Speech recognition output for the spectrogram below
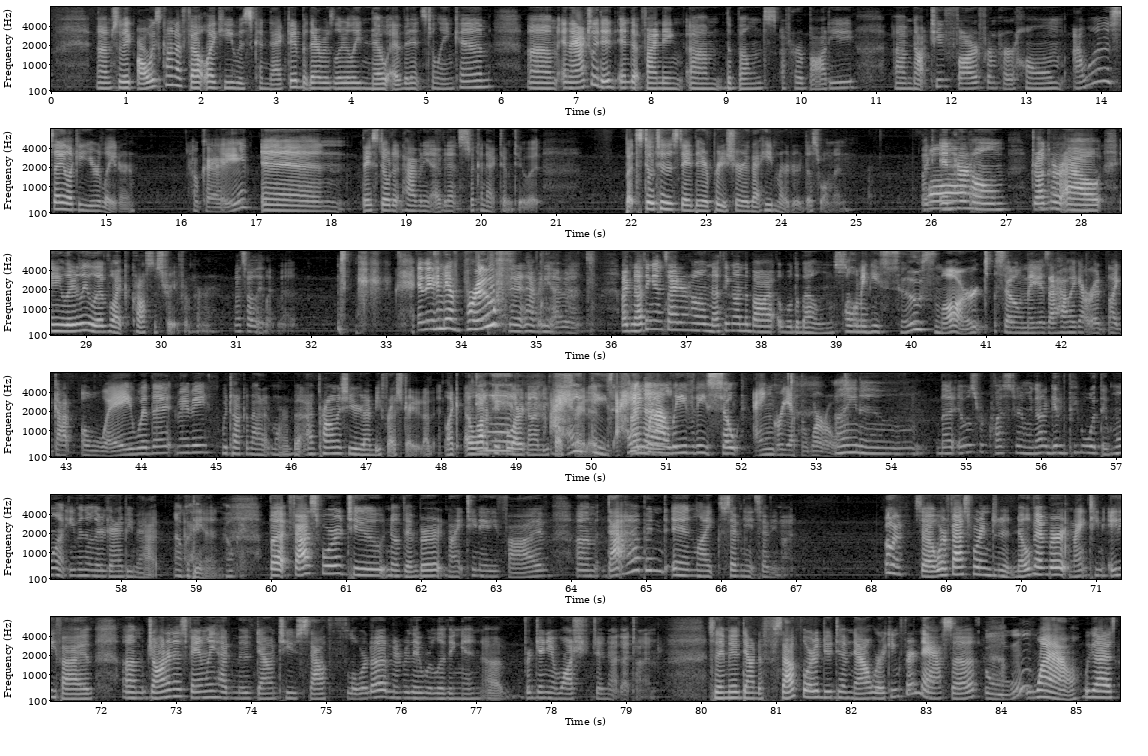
Um, so they always kind of felt like he was connected, but there was literally no evidence to link him. Um, and they actually did end up finding um, the bones of her body um, not too far from her home. I want to say like a year later Okay. and they still didn't have any evidence to connect him to it. But still, to this day, they are pretty sure that he murdered this woman. Like in her home, drug her mm-hmm. out, and he literally lived like across the street from her. That's how they like met. and they didn't have proof. They didn't have any evidence. Like nothing inside her home, nothing on the bo- well, the bones. Well, I mean, he's so smart. So maybe is that how he got rid, like, got away with it? Maybe. We talk about it more, but I promise you, you're gonna be frustrated. I think. Like a lot of people it. are gonna be frustrated. I hate these. I hate I when I leave these so angry at the world. I know, but it was requested, and we gotta give the people what they want, even though they're gonna be mad at the okay. end. Okay. But fast forward to November 1985. Um, that happened in like 78, 79. Okay. So we're fast forwarding to November 1985. Um, John and his family had moved down to South Florida. Remember, they were living in uh, Virginia and Washington at that time. So they moved down to South Florida due to him now working for NASA. Ooh. Wow, we got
